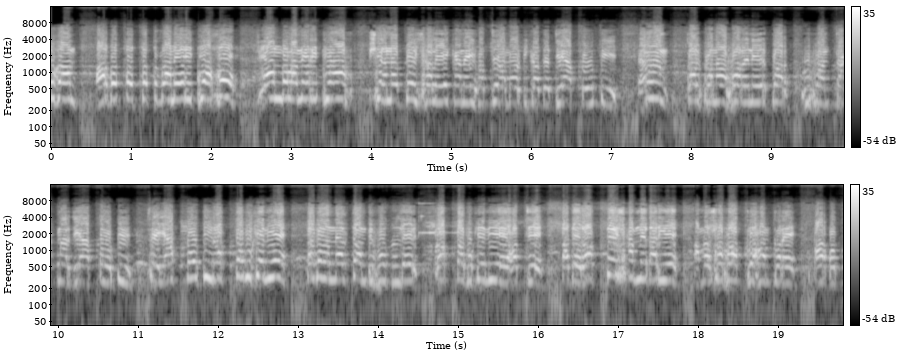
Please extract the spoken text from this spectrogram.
বন্ধুগণ পার্বত্য চট্টগ্রামের ইতিহাসে যে আন্দোলনের ইতিহাস, ছিয়ানব্বই সালে এখানেই হচ্ছে অমর বিকাশের যে আত্মহতি এবং কল্পনা ফরেনের পর রূপন চাকমার যে আত্মহতি সেই আত্মহতি রক্ত বুকে নিয়ে তখন নেলসন বিপুলদের রক্ত বুকে নিয়ে হচ্ছে তাদের রক্তের সামনে দাঁড়িয়ে আমরা শপথ গ্রহণ করে পার্বত্য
